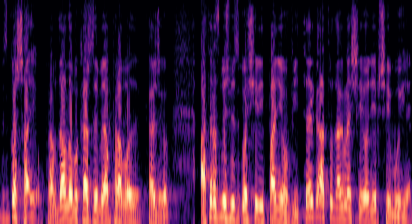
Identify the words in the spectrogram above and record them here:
e, zgłaszają, prawda? No bo każdy miał prawo każdego. A teraz myśmy zgłosili panią Witek, a tu nagle się ją nie przyjmuje.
